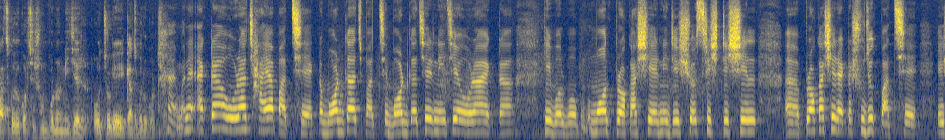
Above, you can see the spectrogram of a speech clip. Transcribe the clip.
কাজগুলো করছে সম্পূর্ণ নিজের উদ্যোগে কাজগুলো করছে। হ্যাঁ মানে একটা ওরা ছায়া পাচ্ছে, একটা বট গাছ পাচ্ছে। বট গাছের নিচে ওরা একটা, কি বলব, মত প্রকাশের নিজস্ব সৃষ্টিশীল প্রকাশের একটা সুযোগ পাচ্ছে এই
